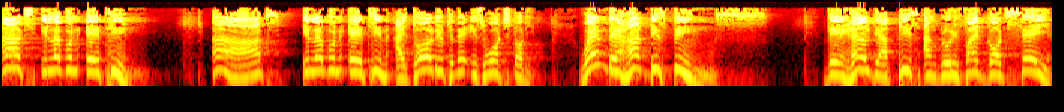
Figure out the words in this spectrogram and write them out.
Acts 11:18. Acts 11:18. I told you today is word study. When they had these things, they held their peace and glorified God saying,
